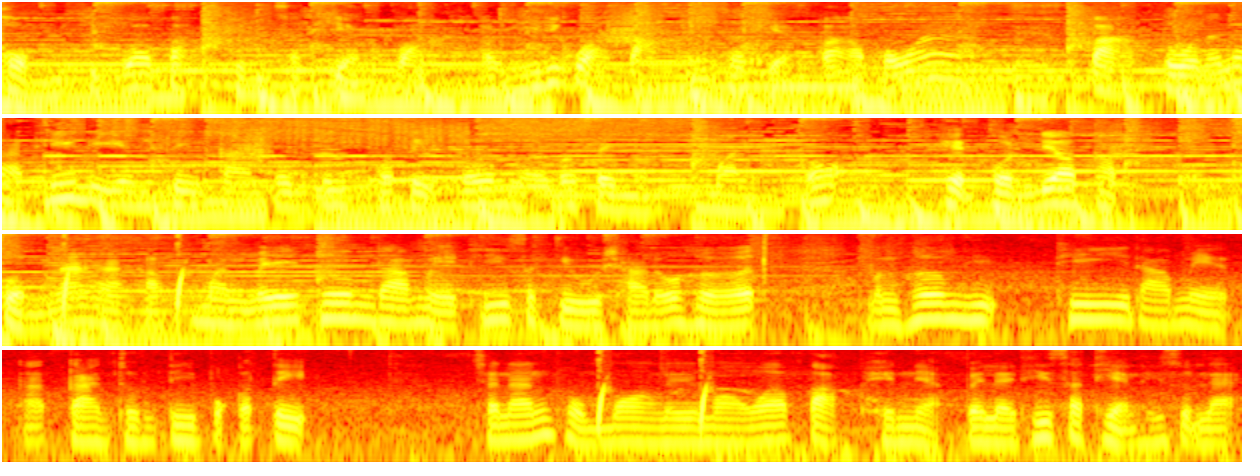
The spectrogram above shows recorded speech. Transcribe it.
ผมคิดว่าปากเพนเสถียรกว่าเอางี้ดีกว่าปากเพนเสถียรกว่าเพราะว่าปากตัวนั้นอะที่ DMG การโจมตีปกติเพิ่ม100%เปอร์เซ็นี่ยมันก็เหตุผลเดียวกับส่วนหน้าครับ มันไม่ได้เพิ่มดาเมจที่สกิล Shadow Heart มันเพิ่มที่ดาเมจการโจมตีปกติฉะนั้นผมมองเลยมองว่าปากเพนเนี่ยเป็นอะไรที่เสถียรที่สุดแล้ว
